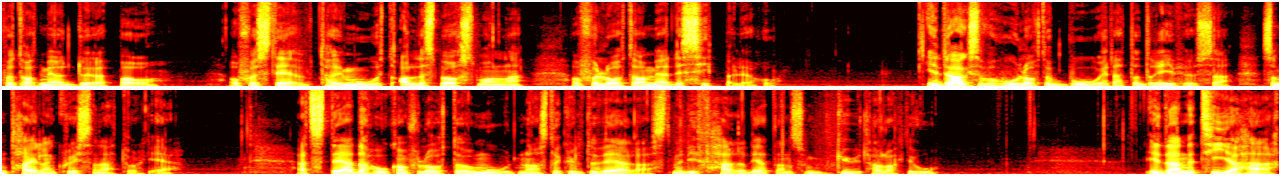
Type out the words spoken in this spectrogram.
fått vært med å døpe henne, og få ta imot alle spørsmålene og få lov til å være med og disippelgjøre henne. I dag så får hun lov til å bo i dette drivhuset som Thailand Christian Network er. Et sted der hun kan få lov til å modnes og kultiveres med de ferdighetene som Gud har lagt i henne. I denne tida her,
